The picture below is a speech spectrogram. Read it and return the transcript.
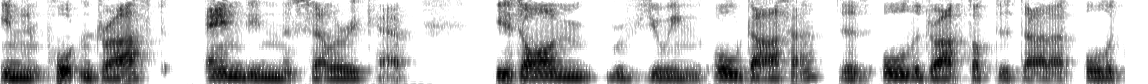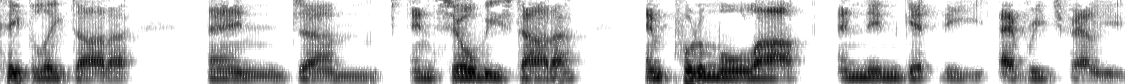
in an important draft and in the salary cap is I'm reviewing all data, all the draft doctors data, all the keeper league data, and um, and Selby's data, and put them all up, and then get the average value.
